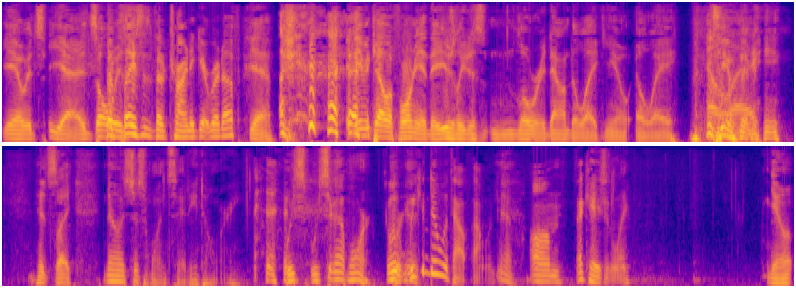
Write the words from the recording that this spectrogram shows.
You know, it's yeah, it's the always places they're trying to get rid of. yeah. even California, they usually just lower it down to like you know L.A. you know what I mean? It's like no, it's just one city. Don't worry. we we still got more. We, we can do without that one. Yeah. Um, occasionally. you know,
